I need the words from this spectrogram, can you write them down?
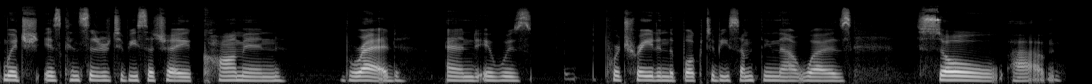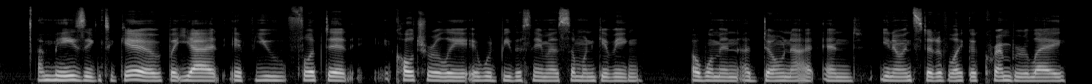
which is considered to be such a common bread. And it was portrayed in the book to be something that was so um, amazing to give, but yet if you flipped it culturally, it would be the same as someone giving a woman a donut and, you know, instead of like a creme brulee.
